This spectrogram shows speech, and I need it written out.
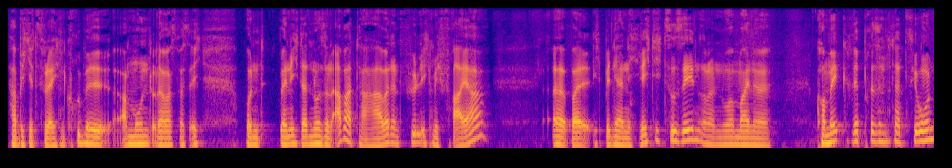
habe ich jetzt vielleicht einen Krümel am Mund oder was weiß ich. Und wenn ich dann nur so ein Avatar habe, dann fühle ich mich freier, äh, weil ich bin ja nicht richtig zu sehen, sondern nur meine Comic-Repräsentation.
